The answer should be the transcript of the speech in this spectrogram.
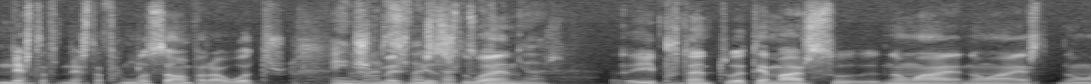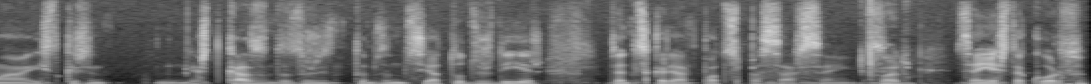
nesta, nesta formulação, haverá outros em nos primeiros meses do ano. Melhor. E, portanto, até março não há, não há, este, não há isto que a gente neste caso das urgências que estamos a negociar todos os dias, portanto, se calhar pode-se passar sem, claro. sem, sem, este acordo.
